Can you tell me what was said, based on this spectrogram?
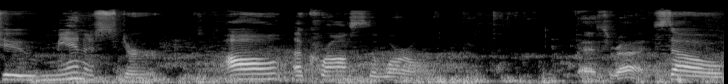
to minister all across the world. That's right. So,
